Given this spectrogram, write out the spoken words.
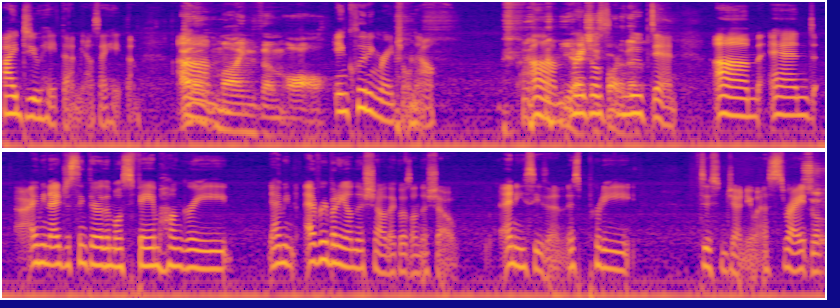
I do hate them. Yes, I hate them. I don't Um, mind them all. including Rachel now. Um, Yeah, she's Rachel's part of that. looped in. Um, and I mean, I just think they're the most fame hungry. I mean, everybody on the show that goes on the show, any season, is pretty disingenuous, right? So-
